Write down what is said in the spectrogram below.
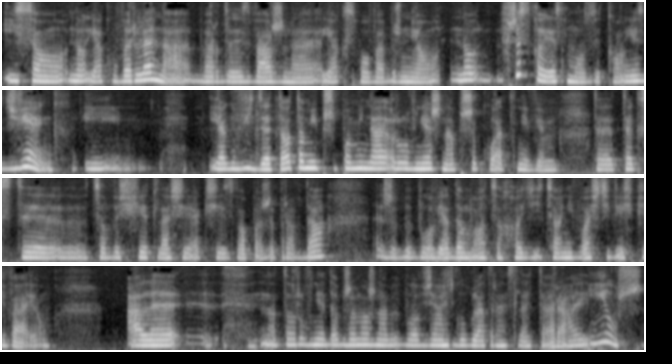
i są, no jak u Verlena, bardzo jest ważne, jak słowa brzmią. No wszystko jest muzyką, jest dźwięk i jak widzę to, to mi przypomina również na przykład, nie wiem, te teksty, y, co wyświetla się, jak się jest w operze, prawda? Żeby było wiadomo o co chodzi, co oni właściwie śpiewają. Ale y, no to równie dobrze można by było wziąć Google Translatora i już.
